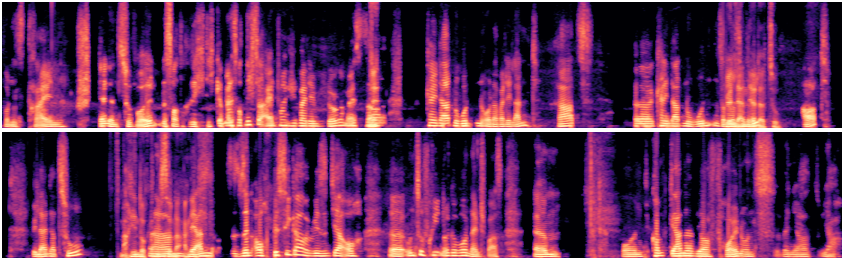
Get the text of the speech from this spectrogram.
von uns dreien stellen zu wollen. Das wird richtig gemein. Es wird nicht so einfach wie bei den Bürgermeisterkandidatenrunden oder bei den Landratskandidatenrunden, äh, sondern wir lernen ja dazu. Art. Wir lernen dazu. Jetzt mach ihn doch nicht ähm, so eine ähm, Angst. Werden, sind auch bissiger, aber wir sind ja auch äh, unzufriedener geworden. Nein, Spaß. Ähm, und kommt gerne, wir freuen uns, wenn ihr ja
